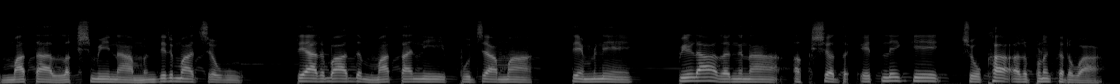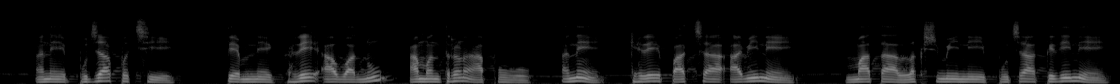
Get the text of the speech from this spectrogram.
માતા લક્ષ્મીના મંદિરમાં જવું. ત્યારબાદ માતાની પૂજામાં તેમને પીળા રંગના અક્ષત એટલે કે ચોખા અર્પણ કરવા અને પૂજા પછી તેમને ઘરે આવવાનું આમંત્રણ આપવું અને ઘરે પાછા આવીને માતા લક્ષ્મીની પૂજા કરીને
